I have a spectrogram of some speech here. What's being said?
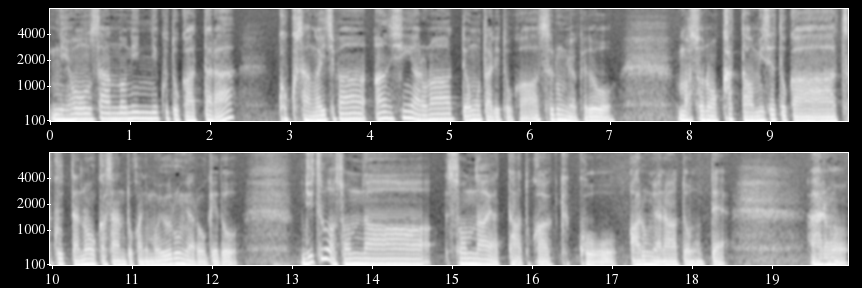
日本産のニンニクとかあったら国産が一番安心やろなって思ったりとかするんやけどまあその買ったお店とか作った農家さんとかにもよるんやろうけど実はそんなそんなやったとか結構あるんやなと思ってあの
